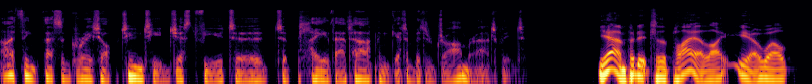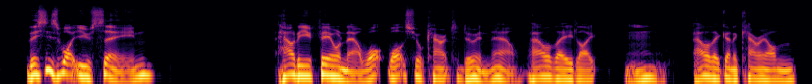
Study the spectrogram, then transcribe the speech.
I think that's a great opportunity just for you to, to play that up and get a bit of drama out of it. yeah, and put it to the player like, you know, well, this is what you've seen. How do you feel now? What What's your character doing now? How are they like? Mm. How are they going to carry on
